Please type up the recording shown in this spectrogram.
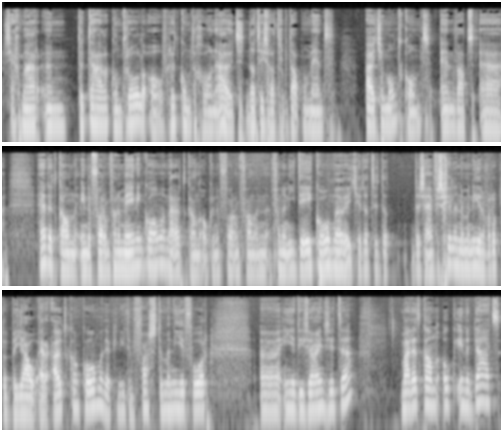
zeg maar een totale controle over. Het komt er gewoon uit. Dat is wat er op dat moment uit je mond komt. En wat, uh, hè, dat kan in de vorm van een mening komen, maar het kan ook in de vorm van een, van een idee komen. Weet je, dat, dat, er zijn verschillende manieren waarop dat bij jou eruit kan komen. Daar heb je niet een vaste manier voor uh, in je design zitten. Maar dat kan ook inderdaad,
